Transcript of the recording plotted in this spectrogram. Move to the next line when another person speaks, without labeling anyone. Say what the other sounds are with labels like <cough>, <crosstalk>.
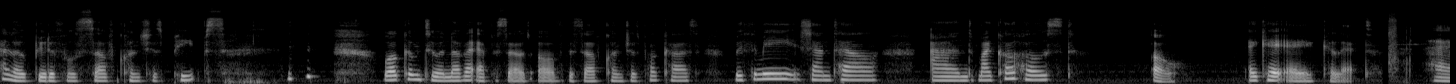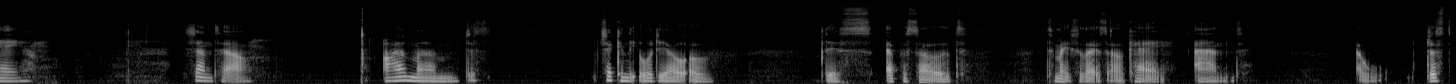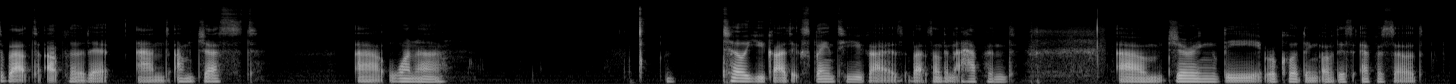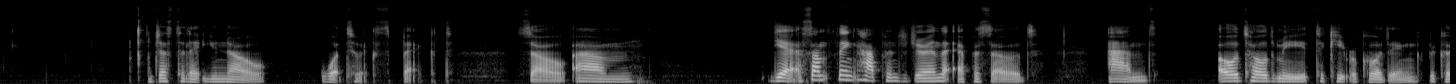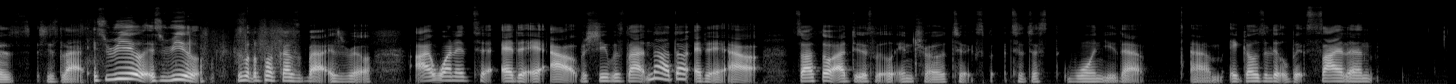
Hello, beautiful self conscious peeps. <laughs> Welcome to another episode of the Self Conscious Podcast with me, Chantel, and my co host, O, aka Colette. Hey, Chantel. I'm um, just checking the audio of this episode to make sure that it's okay, and I'm just about to upload it, and I'm just uh, wanna tell you guys, explain to you guys about something that happened um, during the recording of this episode, just to let you know what to expect. So, um, yeah, something happened during the episode, and O told me to keep recording because she's like, it's real, it's real. This is what the podcast is about, is real. I wanted to edit it out, but she was like, no, don't edit it out. So I thought I'd do this little intro to exp- to just warn you that um, it goes a little bit silent.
